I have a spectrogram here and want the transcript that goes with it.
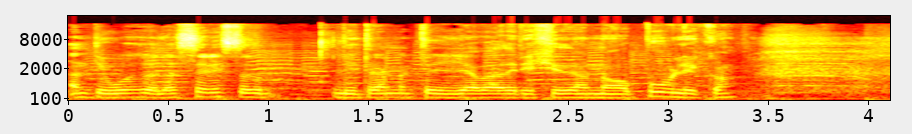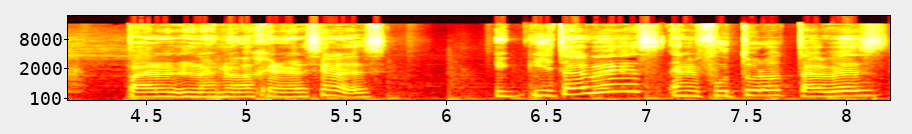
antiguos de la serie, esto literalmente ya va dirigido a un nuevo público. Para las nuevas generaciones. Y tal vez en el futuro, tal vez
